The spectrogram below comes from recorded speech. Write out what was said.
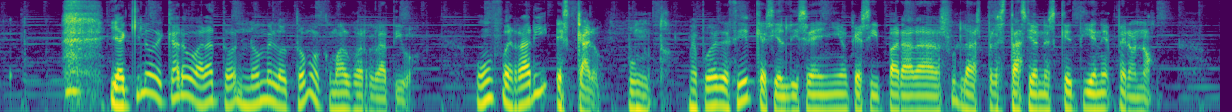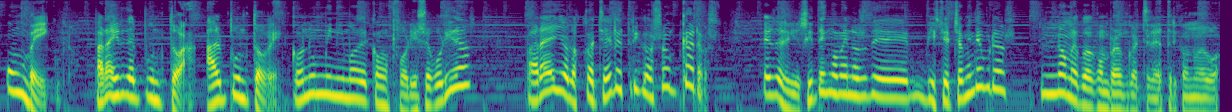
y aquí lo de caro o barato no me lo tomo como algo relativo. Un Ferrari es caro, punto. Me puedes decir que si el diseño, que si para las, las prestaciones que tiene, pero no. Un vehículo para ir del punto A al punto B con un mínimo de confort y seguridad para ello los coches eléctricos son caros. Es decir, si tengo menos de 18.000 euros, no me puedo comprar un coche eléctrico nuevo.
